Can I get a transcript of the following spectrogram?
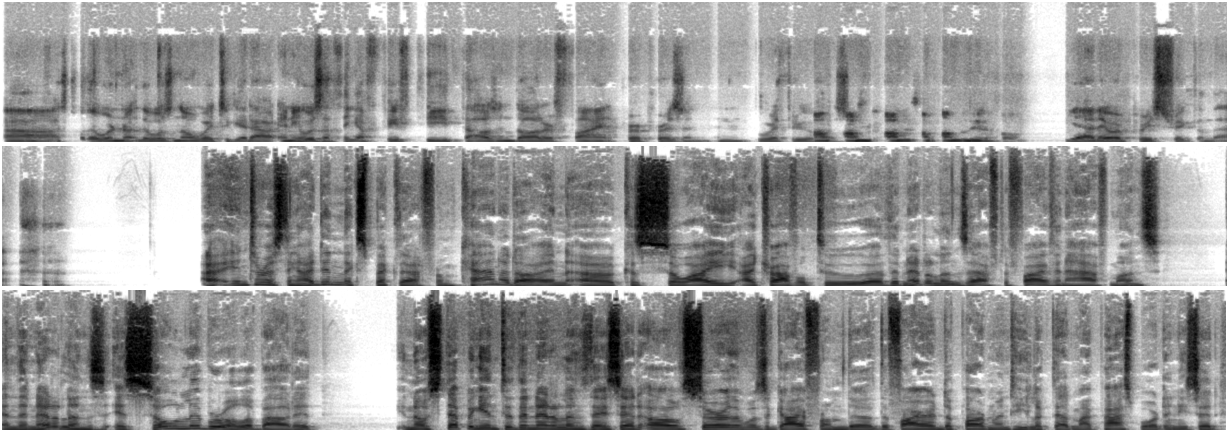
Uh, so there were no, there was no way to get out, and it was I think a fifty thousand dollar fine per person, and we were three of Um, us. um, um, um, unbelievable. yeah, they were pretty strict on that. Uh, interesting. I didn't expect that from Canada, and because so I I traveled to uh, the Netherlands after five and a half months, and the Netherlands is so liberal about it. You know, stepping into the Netherlands, they said, "Oh, sir, there was a guy from the the fire department. He looked at my passport and he said,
